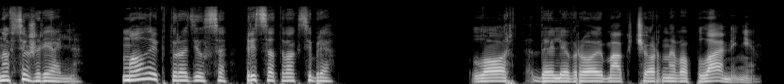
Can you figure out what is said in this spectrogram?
но все же реально. Мало ли кто родился 30 октября. «Лорд Делеврой маг черного пламени»,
